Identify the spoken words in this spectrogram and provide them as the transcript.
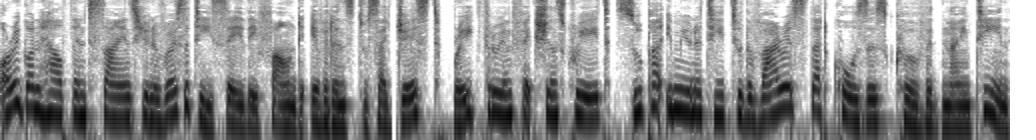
Oregon Health and Science University say they found evidence to suggest breakthrough infections create super immunity to the virus that causes COVID-19.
